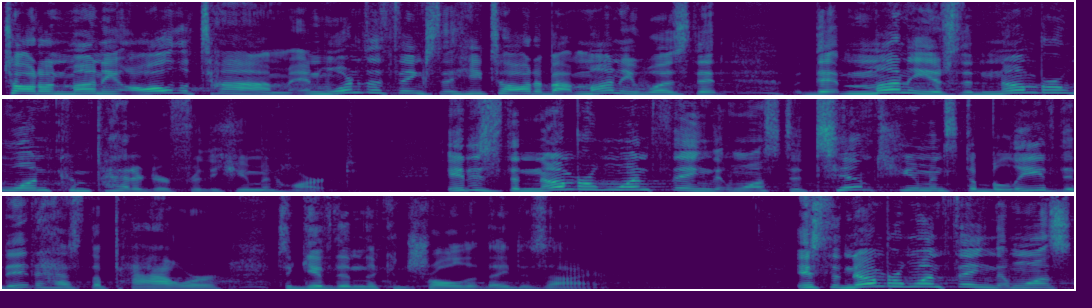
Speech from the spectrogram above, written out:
taught on money all the time. And one of the things that he taught about money was that, that money is the number one competitor for the human heart. It is the number one thing that wants to tempt humans to believe that it has the power to give them the control that they desire. It's the number one thing that wants,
